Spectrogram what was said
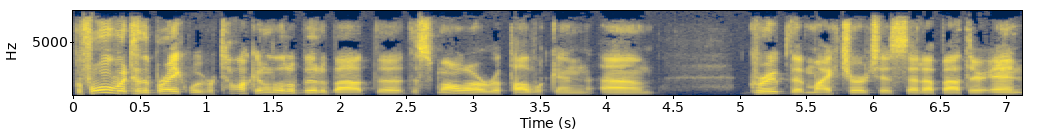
before we went to the break, we were talking a little bit about the the smaller Republican um, group that Mike Church has set up out there. And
